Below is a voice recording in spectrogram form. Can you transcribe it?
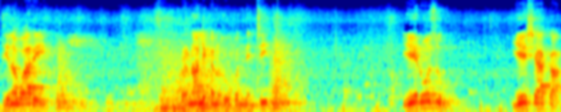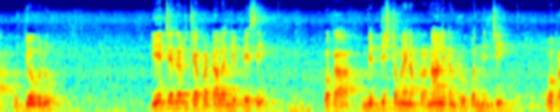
దినవారీ ప్రణాళికను రూపొందించి ఏ రోజు ఏ శాఖ ఉద్యోగులు ఏ చర్యలు చేపట్టాలని చెప్పేసి ఒక నిర్దిష్టమైన ప్రణాళికను రూపొందించి ఒక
